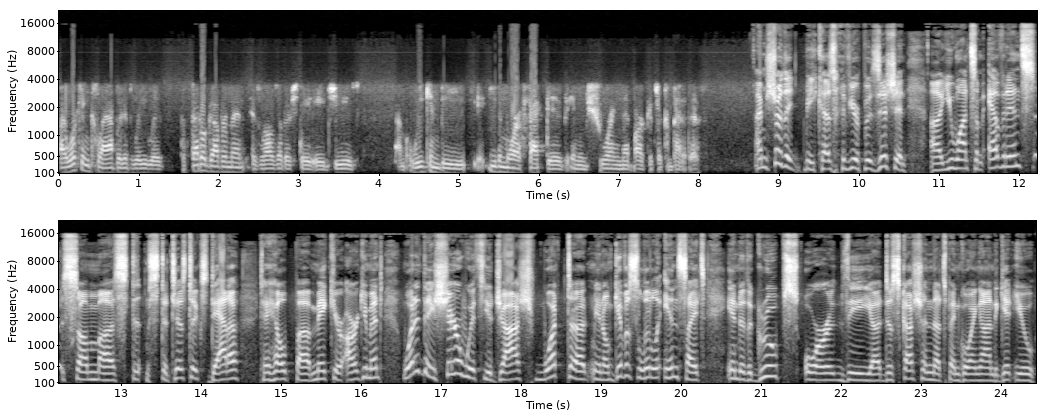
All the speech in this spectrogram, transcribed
by working collaboratively with the federal government as well as other state AGs, um, we can be even more effective in ensuring that markets are competitive. I'm sure that because of your position, uh, you want some evidence, some uh, st- statistics, data to help uh, make your argument. What did they share with you, Josh? What uh, you know? Give us a little insights into the groups or the uh, discussion that's been going on to get you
